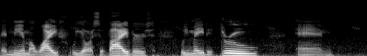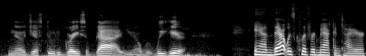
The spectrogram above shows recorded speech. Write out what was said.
that me and my wife, we are survivors. We made it through. And, you know, just through the grace of God, you know, we, we here. And that was Clifford McIntyre.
